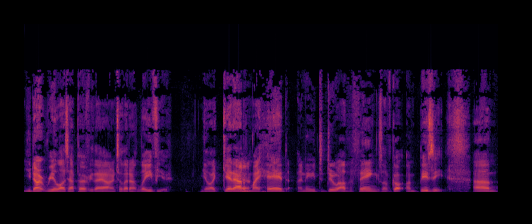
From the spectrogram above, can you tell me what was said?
you don't realize how perfect they are until they don't leave you. You're like, get out Yeah. of my head. I need to do other things. I've got. I'm busy. Um,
